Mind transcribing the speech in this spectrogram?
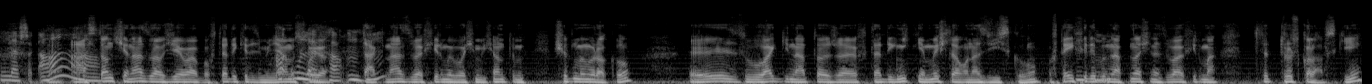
Leszek. A, A stąd się nazwa wzięła, bo wtedy, kiedy zmieniałem swoją mhm. tak, nazwę firmy w 1987 roku, y, z uwagi na to, że wtedy nikt nie myślał o nazwisku. W tej chwili Mhm. bym na pewno się nazywała firma Tr- Truskolawski,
